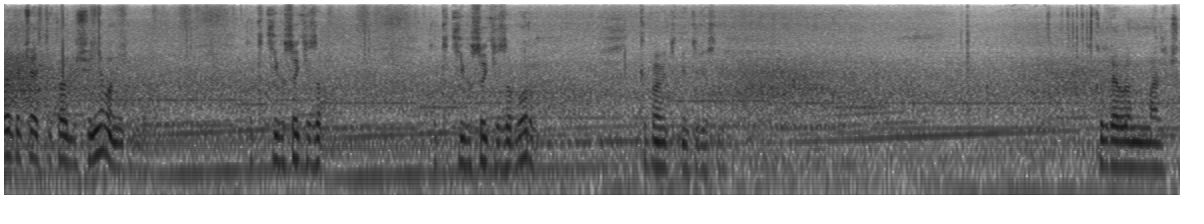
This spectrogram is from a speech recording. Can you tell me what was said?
в этой части кладбища не было никогда. Тут такие высокие заборы. Тут такие высокие заборы. Как памятник интересный. Кудрявый мальчик.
